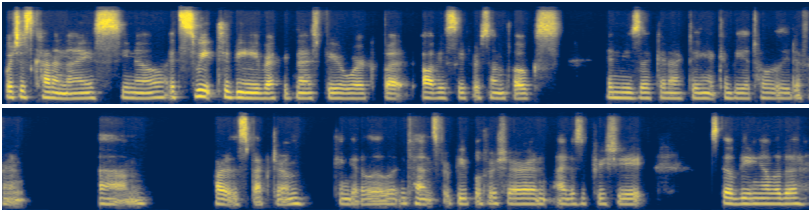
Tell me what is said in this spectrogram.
which is kind of nice. You know, it's sweet to be recognized for your work, but obviously for some folks in music and acting, it can be a totally different um, part of the spectrum. Can get a little intense for people for sure. And I just appreciate still being able to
